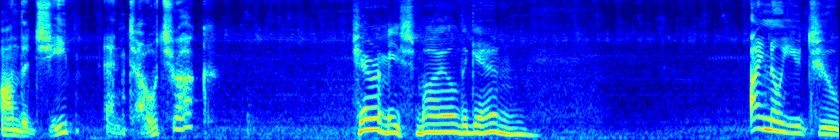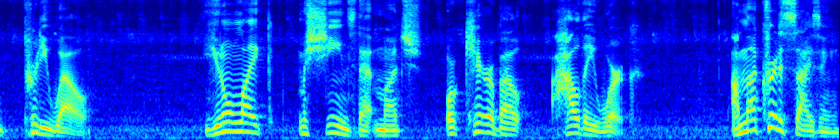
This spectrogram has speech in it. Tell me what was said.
On the Jeep and tow truck? Jeremy smiled again. I know you two pretty well. You don't like machines that much or care about how they work. I'm not criticizing.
